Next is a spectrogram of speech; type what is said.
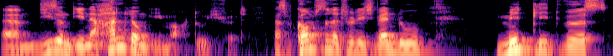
ähm, diese und jene Handlung eben auch durchführt. Das bekommst du natürlich, wenn du Mitglied wirst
